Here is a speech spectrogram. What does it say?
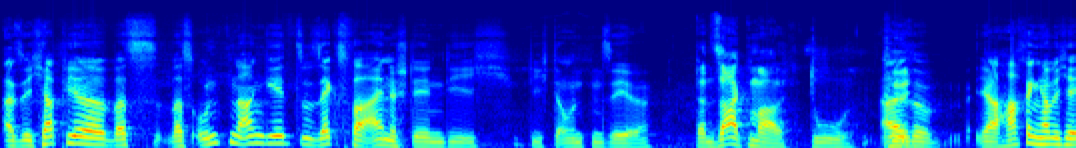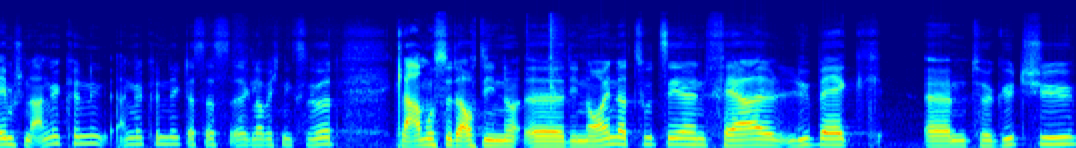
Also ich habe hier, was, was unten angeht, so sechs Vereine stehen, die ich, die ich da unten sehe. Dann sag mal, du. Also, ja, Haching habe ich ja eben schon angekündigt, angekündigt dass das, äh, glaube ich, nichts wird. Klar musst du da auch die, äh, die Neuen dazu zählen. Ferl, Lübeck, ähm, Türgücü,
